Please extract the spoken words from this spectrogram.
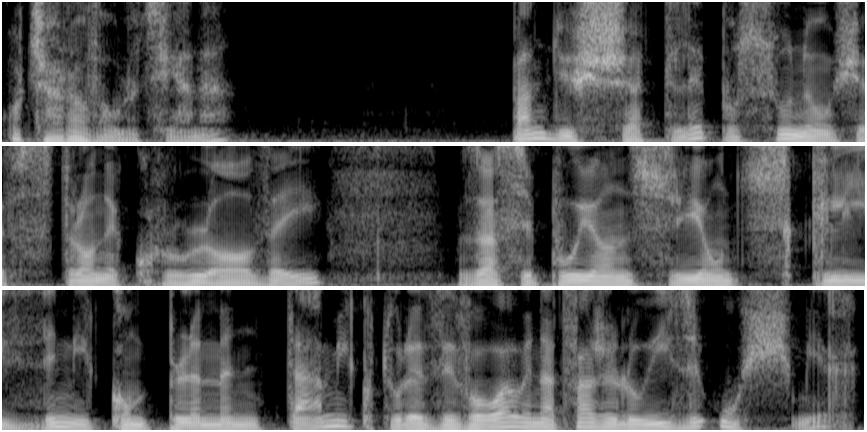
oczarował Lucjana. Pan du Châtelet posunął się w stronę królowej, zasypując ją ckliwymi komplementami, które wywołały na twarzy Luizy uśmiech.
